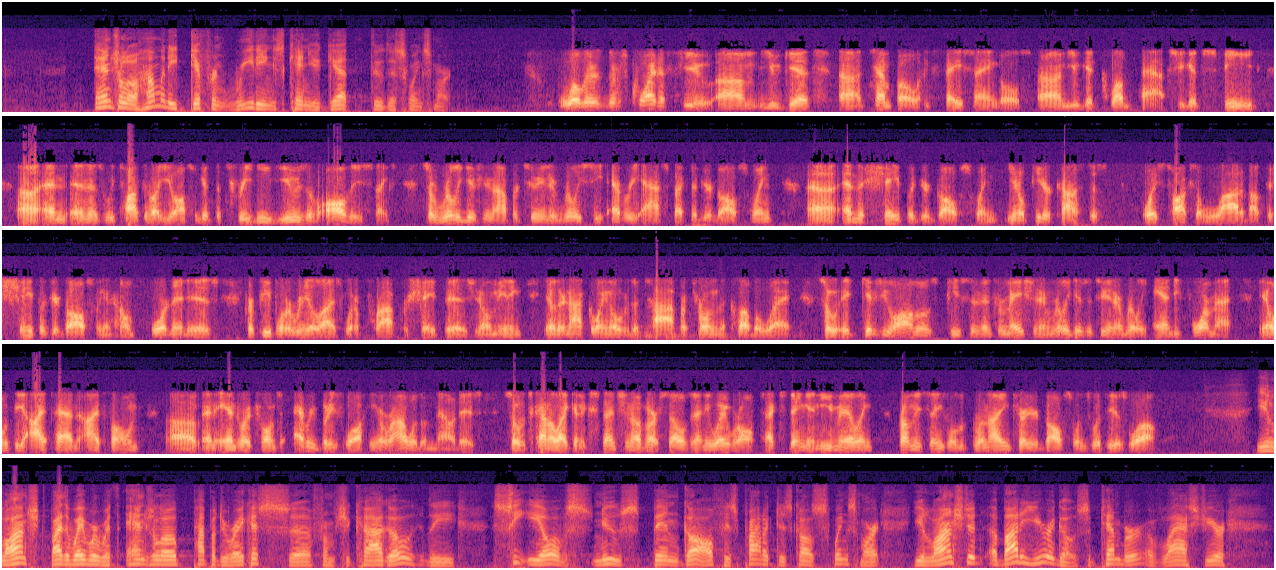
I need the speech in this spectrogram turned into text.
Angelo, how many different readings can you get through the Swing Smart? Well, there's there's quite a few. Um, you get uh, tempo and face angles. Um, you get club paths. You get speed. Uh, and and as we talked about, you also get the 3D views of all these things. So it really gives you an opportunity to really see every aspect of your golf swing uh, and the shape of your golf swing. You know, Peter Kostis always talks a lot about the shape of your golf swing and how important it is for people to realize what a proper shape is. You know, meaning you know they're not going over the top or throwing the club away. So it gives you all those pieces of information and really gives it to you in a really handy format. You know, with the iPad and iPhone uh, and Android phones, everybody's walking around with them nowadays. So it's kind of like an extension of ourselves anyway. We're all texting and emailing from these things. Well, well now you can carry your golf swings with you as well. You launched, by the way, we're with Angelo Papadourakis uh, from Chicago, the CEO of New Spin Golf. His product is called Swing Smart. You launched it about a year ago, September of last year.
